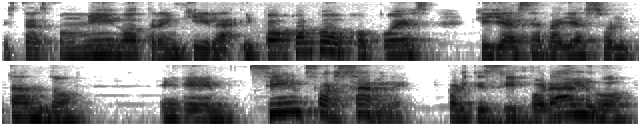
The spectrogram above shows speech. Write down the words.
estás conmigo, tranquila. Y poco a poco, pues, que ya se vaya soltando eh, sin forzarle, porque si por algo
